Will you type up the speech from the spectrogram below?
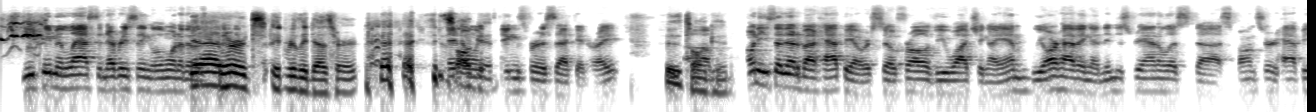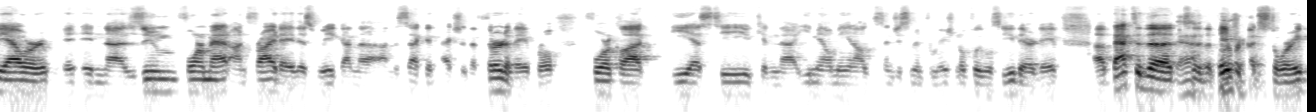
you came in last in every single one of those. Yeah, it hurts. It really does hurt. it's it all good. Things for a second, right? It's all um, good. Funny you said that about happy hour. So for all of you watching, I am. We are having an industry analyst uh, sponsored happy hour in uh, Zoom format on Friday this week on the on the second, actually the third of April, four o'clock EST. You can uh, email me and I'll send you some information. Hopefully, we'll see you there, Dave. Uh, back to the yeah, to the PaperCut story.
